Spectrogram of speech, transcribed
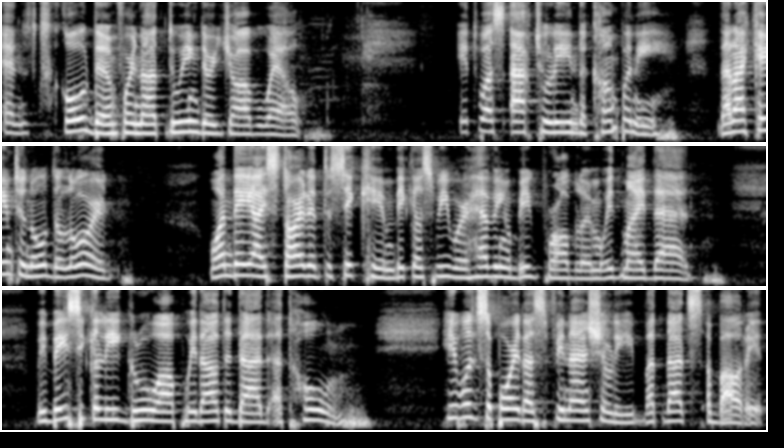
and scold them for not doing their job well. It was actually in the company that I came to know the Lord. One day I started to seek Him because we were having a big problem with my dad. We basically grew up without a dad at home. He would support us financially, but that's about it.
